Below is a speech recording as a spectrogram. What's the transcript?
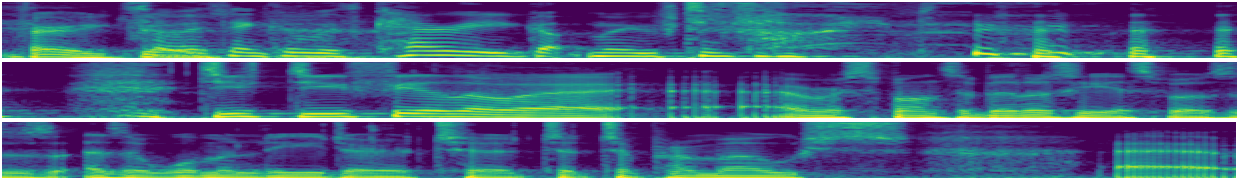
Very good. So I think it was Kerry got moved aside. do you do you feel a, a responsibility, I suppose, as, as a woman leader to to, to promote? Uh,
